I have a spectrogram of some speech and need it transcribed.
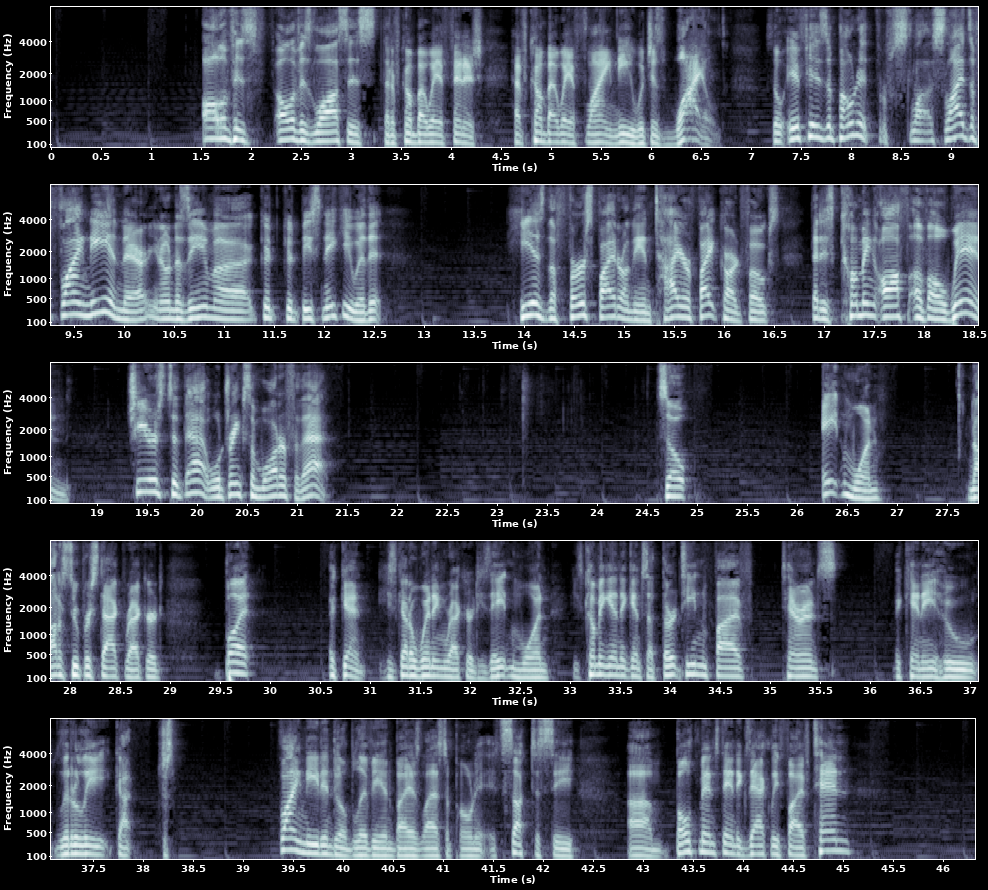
all of his all of his losses that have come by way of finish have come by way of flying knee, which is wild. So if his opponent sl- slides a flying knee in there, you know Nazim uh, could could be sneaky with it. He is the first fighter on the entire fight card, folks, that is coming off of a win. Cheers to that. We'll drink some water for that. So, eight and one, not a super stacked record, but again, he's got a winning record. He's eight and one. He's coming in against a 13 and five Terrence McKinney, who literally got just flying need into oblivion by his last opponent. It sucked to see. Um, both men stand exactly 5'10.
